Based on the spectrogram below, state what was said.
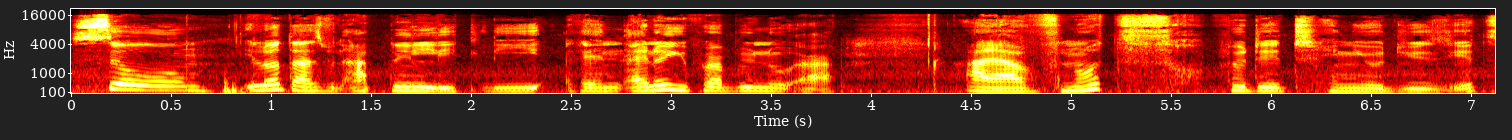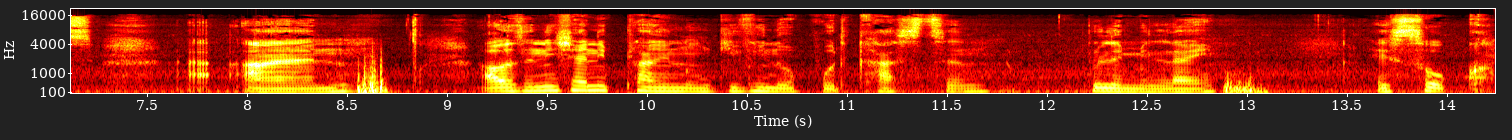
So a lot has been happening lately. I can I know you probably know. Uh, I have not uploaded any audios yet, uh, and I was initially planning on giving up podcasting. Don't let me lie, I suck.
